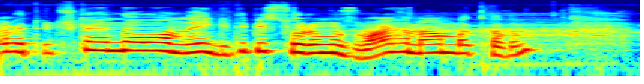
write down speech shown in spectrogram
Evet üçgende alanla ilgili bir sorumuz var. Hemen bakalım.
